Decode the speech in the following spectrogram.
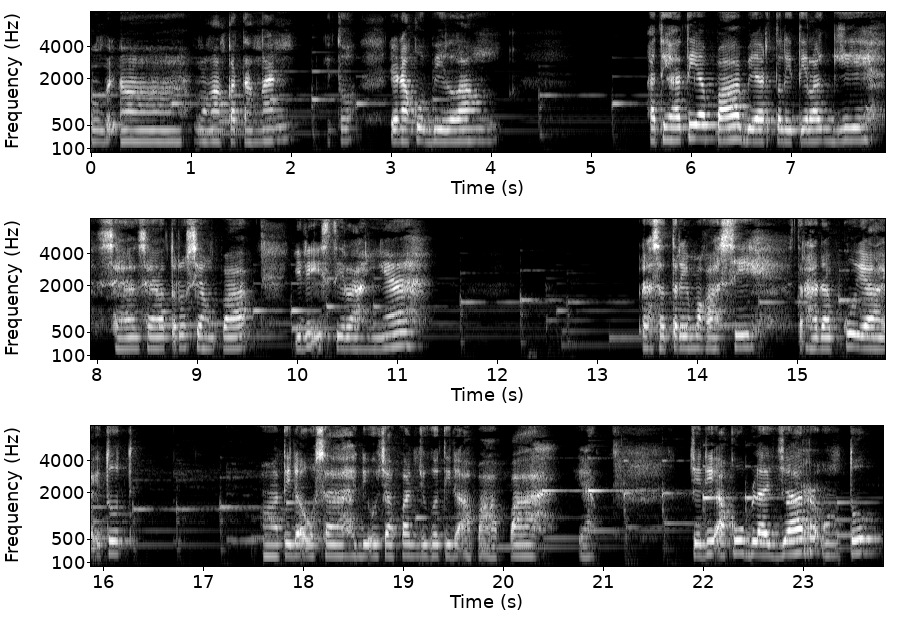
uh, mengangkat tangan gitu dan aku bilang hati-hati ya Pak, biar teliti lagi, sehat-sehat terus yang Pak. Jadi istilahnya rasa terima kasih terhadapku ya itu uh, tidak usah diucapkan juga tidak apa-apa ya. Jadi aku belajar untuk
